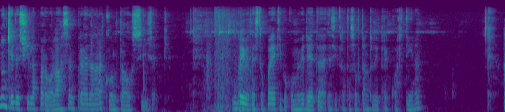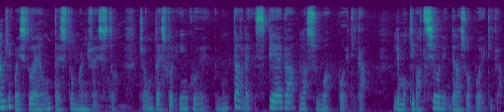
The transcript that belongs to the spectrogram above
Non chiederci la parola, sempre dalla raccolta Ossi di Seppia. Un breve testo poetico, come vedete, si tratta soltanto di tre quartine. Anche questo è un testo manifesto, cioè un testo in cui Montale spiega la sua poetica, le motivazioni della sua poetica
